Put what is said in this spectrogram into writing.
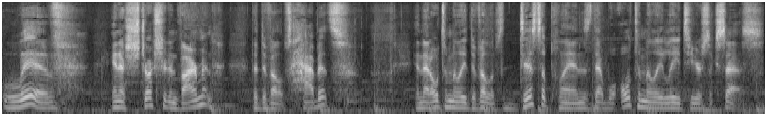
live in a structured environment that develops habits and that ultimately develops disciplines that will ultimately lead to your success.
